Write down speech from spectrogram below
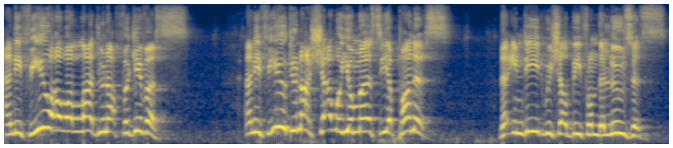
And if you, O Allah, do not forgive us, and if you do not shower your mercy upon us, that indeed we shall be from the losers.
